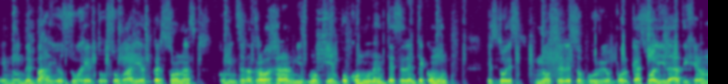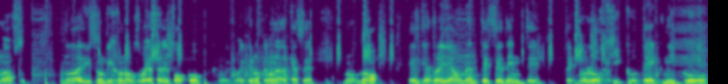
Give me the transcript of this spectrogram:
en donde varios sujetos o varias personas comienzan a trabajar al mismo tiempo con un antecedente común. Esto es, no se les ocurrió por casualidad, dijeron, no, pues, no, Edison dijo, no, pues voy a hacer el foco, hoy, que no tengo nada que hacer. No, no, él ya traía un antecedente tecnológico, técnico,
